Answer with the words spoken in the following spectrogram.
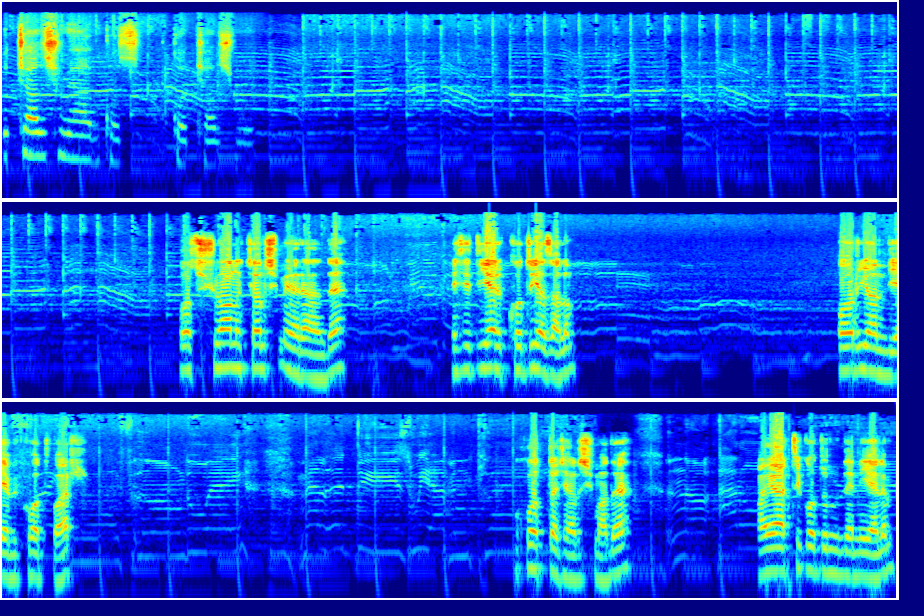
Kod çalışmıyor abi kod, kod çalışmıyor. Kod şu anlık çalışmıyor herhalde. Neyse diğer kodu yazalım. Orion diye bir kod var. Bu kod da çalışmadı. Hayati kodunu deneyelim.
